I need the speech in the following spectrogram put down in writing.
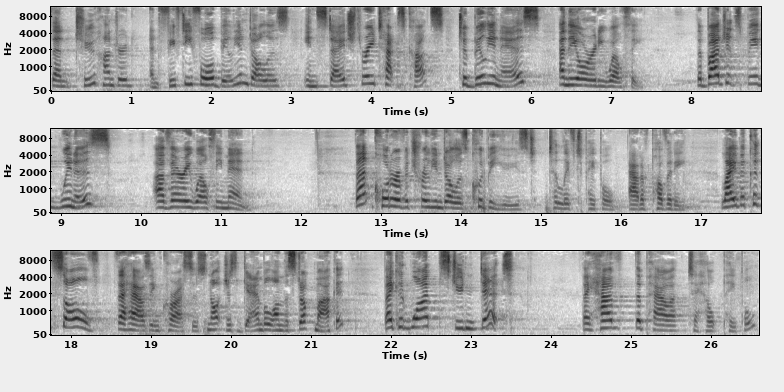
than $254 billion in stage three tax cuts to billionaires and the already wealthy. The budget's big winners are very wealthy men. That quarter of a trillion dollars could be used to lift people out of poverty. Labor could solve the housing crisis, not just gamble on the stock market. They could wipe student debt. They have the power to help people,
